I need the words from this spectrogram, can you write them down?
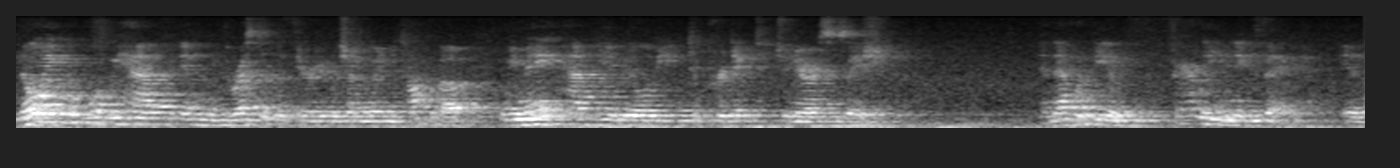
knowing what we have in the rest of the theory, which I'm going to talk about, we may have the ability to predict genericization. And that would be a fairly unique thing in,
